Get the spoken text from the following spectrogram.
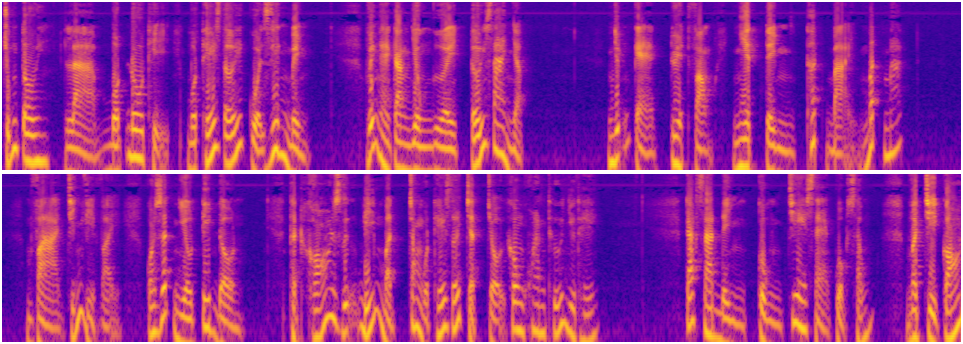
Chúng tôi là một đô thị, một thế giới của riêng mình, với ngày càng nhiều người tới gia nhập. Những kẻ tuyệt vọng, nhiệt tình, thất bại, mất mát. Và chính vì vậy, có rất nhiều tin đồn. Thật khó giữ bí mật trong một thế giới chật chội không khoan thứ như thế. Các gia đình cùng chia sẻ cuộc sống, và chỉ có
